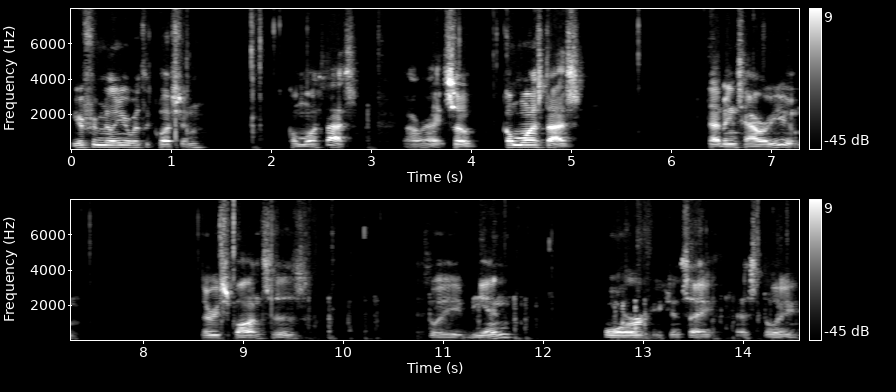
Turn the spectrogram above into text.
you're familiar with the question ¿Cómo estás? All right. So, ¿Cómo estás? That means, how are you? The response is, estoy bien, or you can say, estoy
